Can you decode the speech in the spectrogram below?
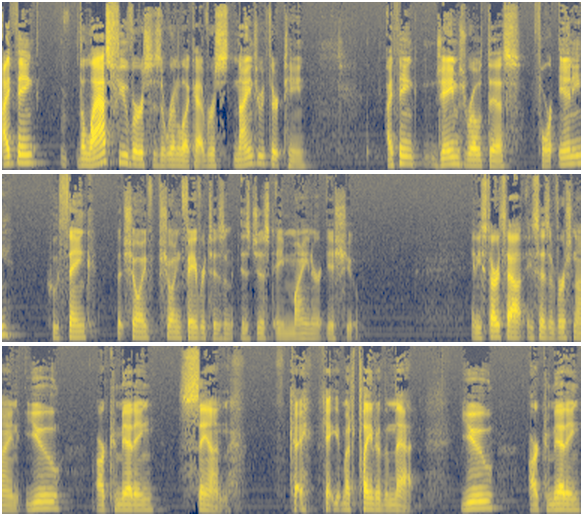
I think the last few verses that we're going to look at, verse 9 through 13, I think James wrote this for any who think that showing, showing favoritism is just a minor issue. And he starts out, he says in verse 9, You are committing sin. Okay? Can't get much plainer than that. You are committing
